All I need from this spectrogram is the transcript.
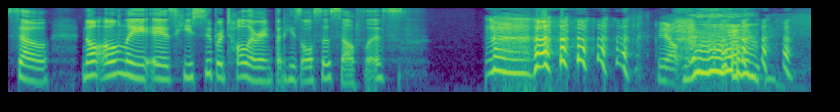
so not only is he super tolerant but he's also selfless Yep.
